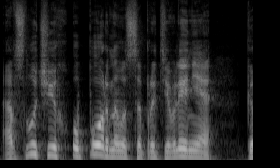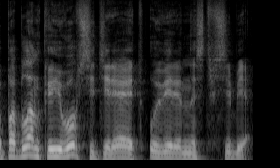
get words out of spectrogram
а в случаях упорного сопротивления Капабланка и вовсе теряет уверенность в себе.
